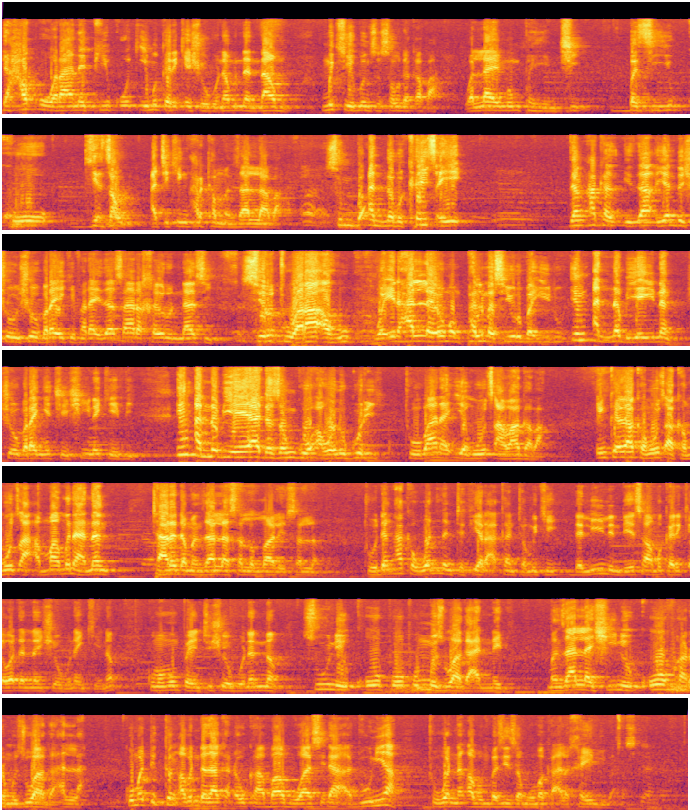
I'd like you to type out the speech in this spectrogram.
da haƙora na fiƙoƙi muka riƙe shehunan nan namu muke bin su sau da kafa wallahi mun fahimci ba su yi ko gizau a cikin harkar manzo Allah ba. Sun bi annabi kai tsaye. Dan haka yanda sho sho bara yake fara idan sara khairun nasi sirtu wara'ahu wa in halla yawman fal masiru ba'idu. In annabi yayi nan sho baran ya ce shi nake bi. In annabi ya da zango a wani guri to ba na iya motsawa gaba. In kai zaka motsa ka motsa amma muna nan tare da manzo Allah sallallahu alaihi wasallam. To don haka wannan tafiyar akan ta muke. Dalilin da ya sa muka riƙe waɗannan shehunan kenan kuma mun fahimci shehunan nan su ne ƙofofin mu zuwa ga annabi. Manzo Allah shine ƙofar mu zuwa ga Allah. Kuma dukkan abin da zaka ɗauka babu wasiɗa a duniya to wannan abin ba zai zamo maka alkhairi ba.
